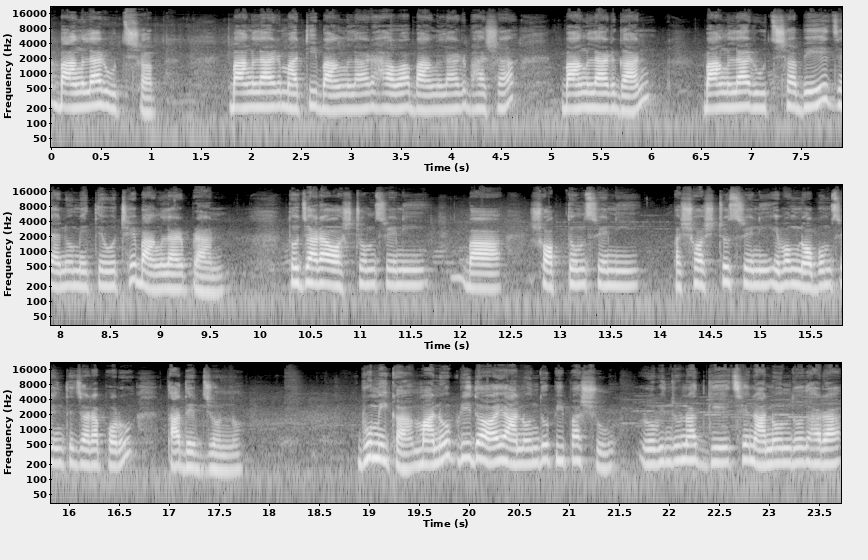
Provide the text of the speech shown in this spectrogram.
বাংলার উৎসব। বাংলার মাটি বাংলার হাওয়া বাংলার ভাষা, বাংলার গান, বাংলার উৎসবে যেন মেতে ওঠে বাংলার প্রাণ। তো যারা অষ্টম শ্রেণি বা সপ্তম শ্রেণি বা ষষ্ঠ শ্রেণি এবং নবম শ্রেণীতে যারা পড়ো, তাদের জন্য। ভূমিকা, মানব হৃদয়, আনন্দ, পিপাসু। রবীন্দ্রনাথ গেয়েছেন আনন্দধারা,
